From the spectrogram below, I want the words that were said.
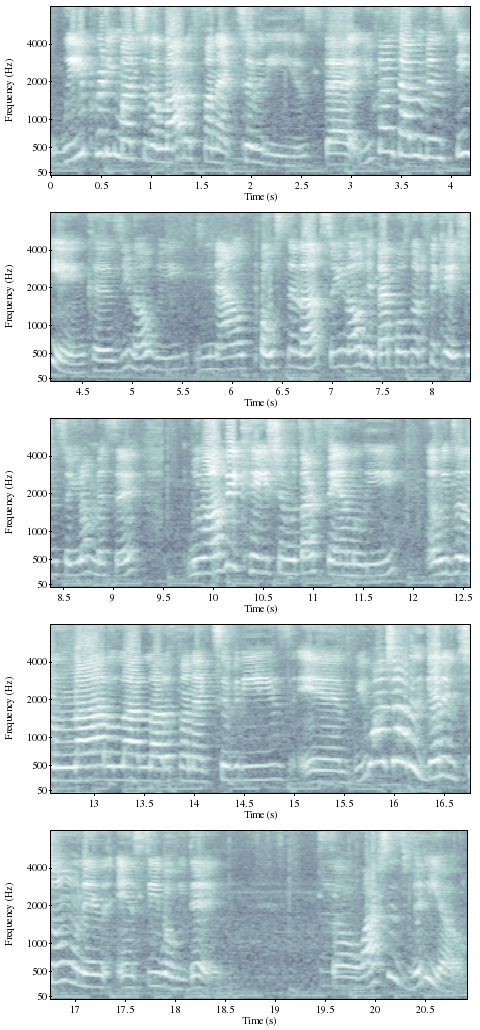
we pretty much did a lot of fun activities that you guys haven't been seeing because you know we we now posting up so you know hit that post notification so you don't miss it we went on vacation with our family and we did a lot a lot a lot of fun activities and we want y'all to get in tune and, and see what we did so watch this video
